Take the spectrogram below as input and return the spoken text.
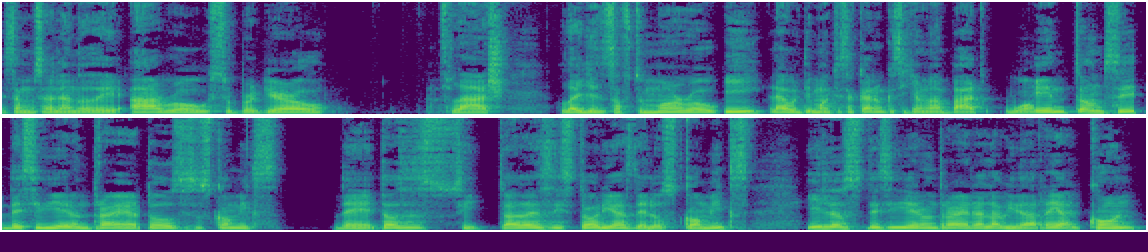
estamos hablando de Arrow, Supergirl, Flash, Legends of Tomorrow y la última que sacaron que se llama Batwoman. Entonces decidieron traer todos esos cómics de todos esos, sí, todas esas historias de los cómics y los decidieron traer a la vida real con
